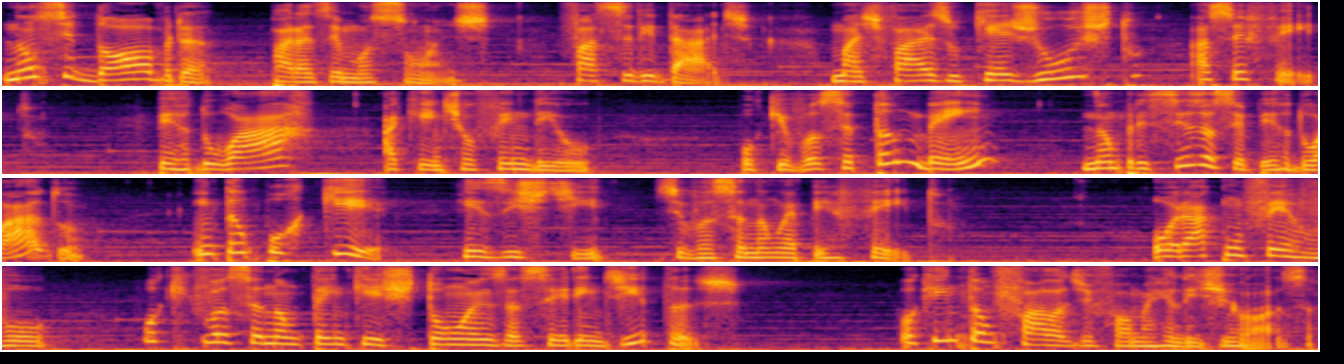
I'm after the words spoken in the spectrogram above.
Não se dobra para as emoções, facilidade, mas faz o que é justo a ser feito. Perdoar a quem te ofendeu, porque você também não precisa ser perdoado? Então por que resistir se você não é perfeito? Orar com fervor, por que você não tem questões a serem ditas? Por que então fala de forma religiosa,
